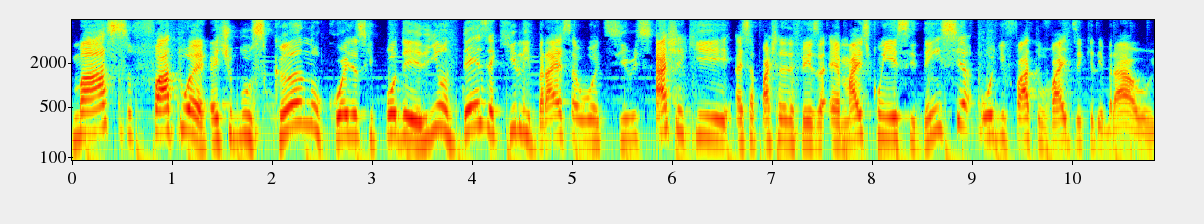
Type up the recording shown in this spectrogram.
Mas fato é, a gente buscando coisas que poderiam desequilibrar essa World Series. Acha que essa parte da defesa é mais coincidência ou de fato vai desequilibrar ou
